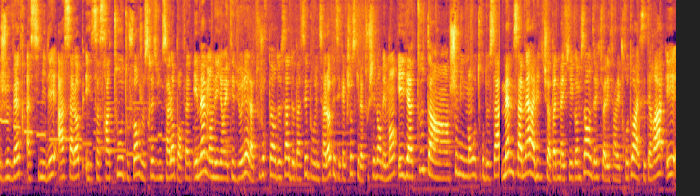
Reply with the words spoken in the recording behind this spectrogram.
je vais être assimilée à salope et ça sera tout tout fort je serai une salope en fait. Et même en ayant été violée elle a toujours peur de ça, de passer pour une salope et c'est quelque chose qui la touche énormément et il y a tout un cheminement autour de ça. Même sa mère elle lui dit tu vas pas te maquiller comme ça, on dirait que tu vas aller faire les trottoirs etc. Et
